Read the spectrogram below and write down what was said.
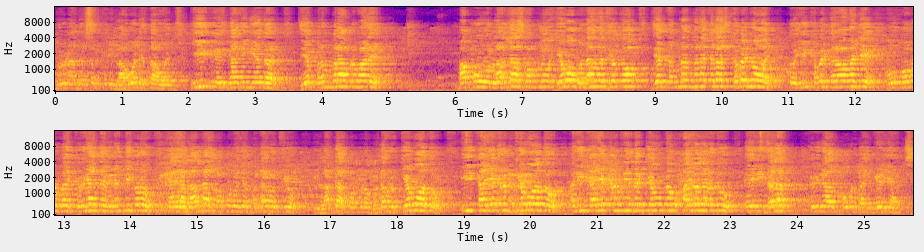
ગુરુના દર્શન કરી લાવો લેતા હોય. એ ગાદીની અંદર જે પરંપરા પ્રમાણે બાપુ, લાલદાસ બાપુનો એવો બનાવો થયો હતો જે તમને ને મને કદાચ ખબર ન હોય, તો એ ખબર કરવા માટે હું પોપટભાઈ કવિરાજને વિનંતી કરું કે અહીંયા લાલદાસ બાપુનો જે ભંડારો થયો એ લાલદાસ બાપુનો ભંડારો કેવો હતો? એ કાર્યક્રમ કેવો હતો? અને એ કાર્યક્રમની અંદર કેવું કેવું આયોજન હતું? એની ઝલક કવિરાજ કોમટભાઈ ગેડી આપશે.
